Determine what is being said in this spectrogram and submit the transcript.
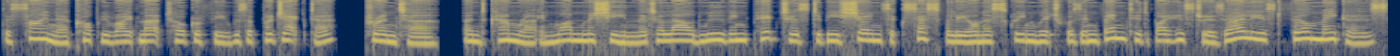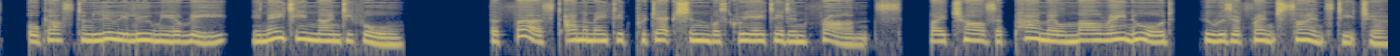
The Cine copyright matography was a projector, printer, and camera in one machine that allowed moving pictures to be shown successfully on a screen which was invented by history's earliest filmmakers, Auguste and Louis Lumiere, in 1894. The first animated projection was created in France, by Charles Epermille Reynaud, who was a French science teacher.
